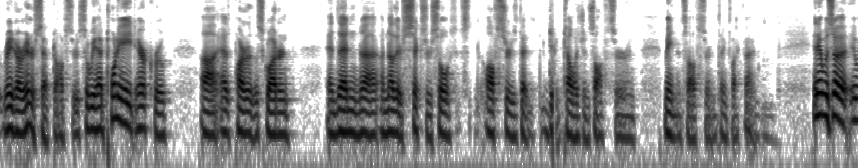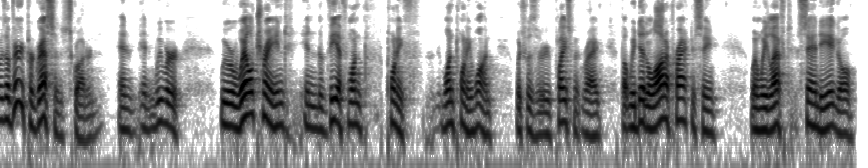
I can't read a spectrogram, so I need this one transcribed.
radar intercept officers. So we had 28 air crew as part of the squadron and then uh, another six or so officers that did intelligence officer and maintenance officer and things like that. Mm-hmm. And it was a it was a very progressive squadron, and, and we were we were well trained in the VF 120, 121, which was the replacement rag. But we did a lot of practicing when we left San Diego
